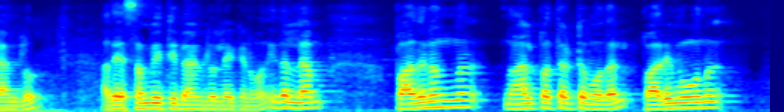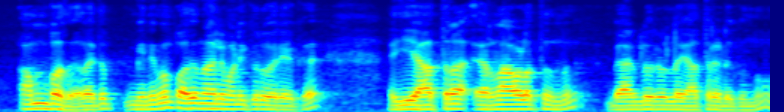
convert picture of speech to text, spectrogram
Bangalore. അത് എസ് എം വി ടി ബാംഗ്ലൂരിലേക്കാണ് പോകുന്നത്. ഇതെല്ലാം പതിനൊന്ന് നാൽപ്പത്തെട്ട് മുതൽ പതിമൂന്ന് അമ്പത് അതായത് മിനിമം പതിനാല് മണിക്കൂർ വരെയൊക്കെ ഈ യാത്ര എറണാകുളത്ത് നിന്ന് ബാംഗ്ലൂരിലുള്ള യാത്ര എടുക്കുന്നു.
